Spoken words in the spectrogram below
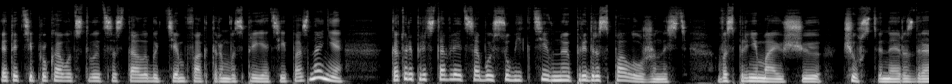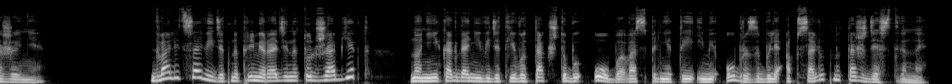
Этот тип руководствуется, стало быть, тем фактором восприятия и познания, который представляет собой субъективную предрасположенность, воспринимающую чувственное раздражение. Два лица видят, например, один и тот же объект, но они никогда не видят его так, чтобы оба воспринятые ими образы были абсолютно тождественны.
